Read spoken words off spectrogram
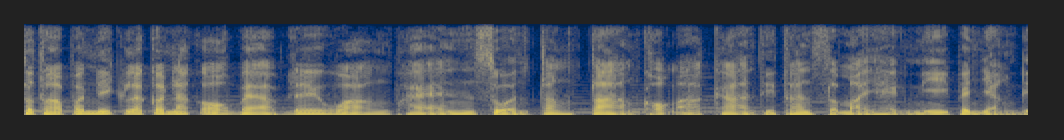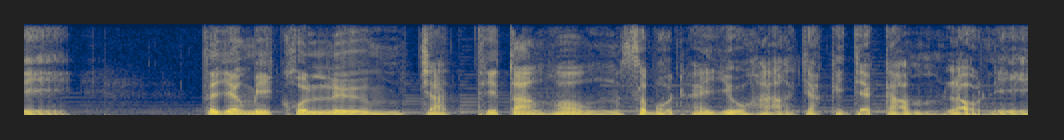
สถาปนิกและก็นักออกแบบได้วางแผนส่วนต่างๆ ของอาคารที่ทันสมัยแห่งนี้เป็นอย่างดี แต่ยังมีคนลืมจัดที่ตั้งห้องสมุดให้อยู่ห่างจากกิจกรรมเหล่านี้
